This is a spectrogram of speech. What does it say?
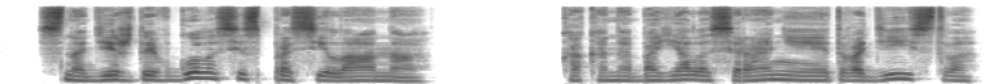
— с надеждой в голосе спросила она. Как она боялась ранее этого действа —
